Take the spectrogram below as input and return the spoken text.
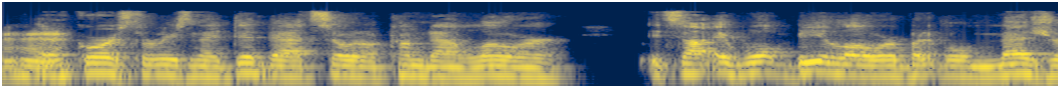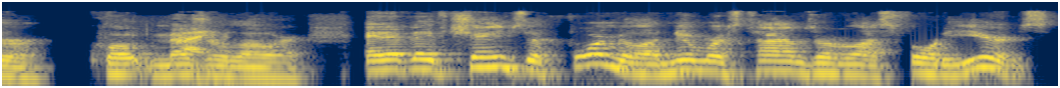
Mm-hmm. And of course, the reason they did that so it'll come down lower. It's not. It won't be lower, but it will measure quote measure right. lower. And if they've changed the formula numerous times over the last forty years,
